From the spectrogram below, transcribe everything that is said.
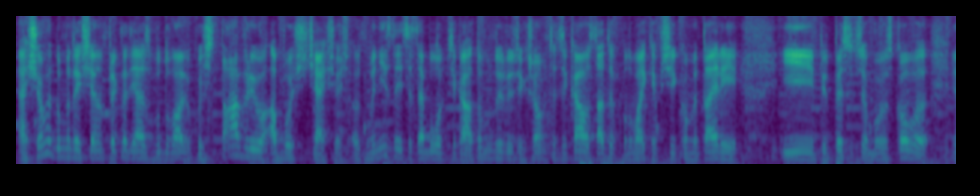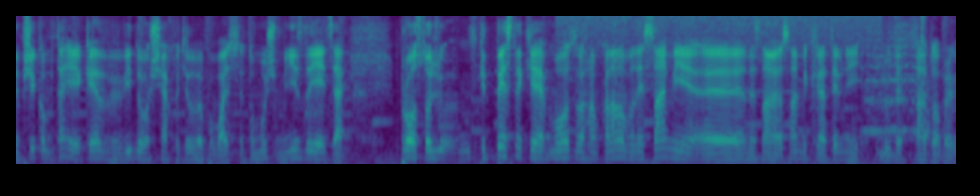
А що ви думаєте, якщо, наприклад, я збудував якусь Таврію або ще щось? От мені здається, це було б цікаво. Тому, друзі, якщо вам це цікаво, ставте вподобайки, пишіть коментарі і підписуйтесь обов'язково. І напишіть коментарі, яке ви відео ще хотіли би побачити. Тому що мені здається, просто підписники мого телеграм-каналу, вони самі, е, не знаю, самі креативні люди. Так, добре,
